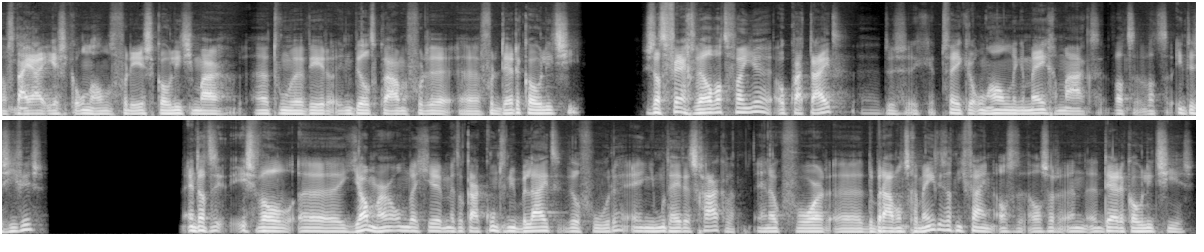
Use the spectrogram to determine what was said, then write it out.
of nou ja, eerst keer onderhandeld voor de eerste coalitie, maar toen we weer in beeld kwamen voor de, voor de derde coalitie. Dus dat vergt wel wat van je, ook qua tijd. Dus ik heb twee keer onderhandelingen meegemaakt, wat, wat intensief is. En dat is wel uh, jammer, omdat je met elkaar continu beleid wil voeren en je moet de hele tijd schakelen. En ook voor uh, de Brabantse gemeente is dat niet fijn als, als er een, een derde coalitie is.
